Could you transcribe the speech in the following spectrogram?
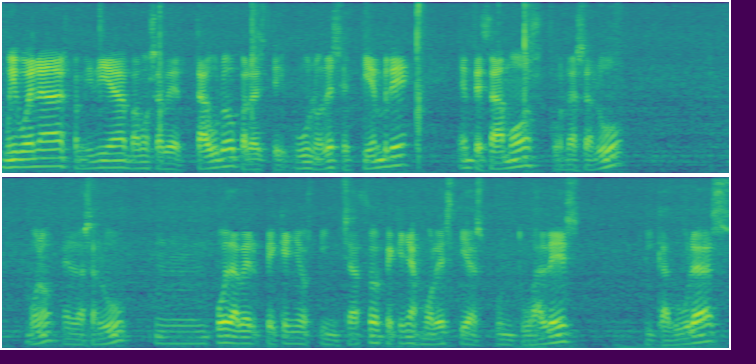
Muy buenas familia, vamos a ver Tauro para este 1 de septiembre. Empezamos con la salud. Bueno, en la salud mmm, puede haber pequeños pinchazos, pequeñas molestias puntuales, picaduras.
